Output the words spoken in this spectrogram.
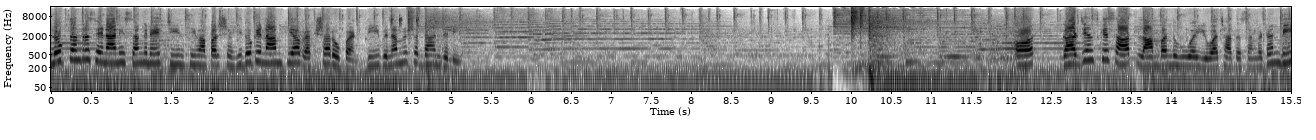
लोकतंत्र सेनानी संघ ने चीन सीमा पर शहीदों के नाम किया वृक्षारोपण। दी विनम्र श्रद्धांजलि। और गार्जियंस के साथ लामबंद हुए युवा छात्र संगठन भी।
